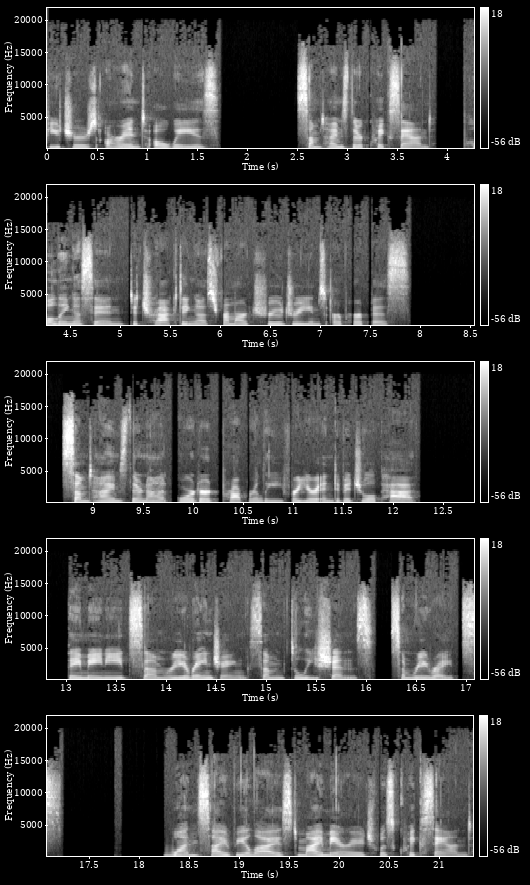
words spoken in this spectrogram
futures aren't always. Sometimes they're quicksand pulling us in detracting us from our true dreams or purpose Sometimes they're not ordered properly for your individual path. They may need some rearranging, some deletions, some rewrites. Once I realized my marriage was quicksand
